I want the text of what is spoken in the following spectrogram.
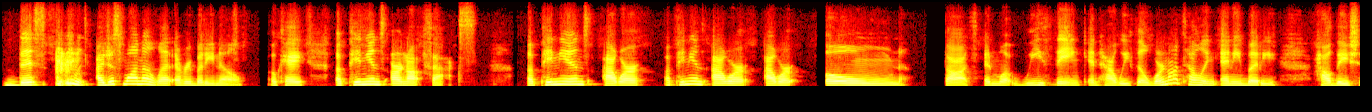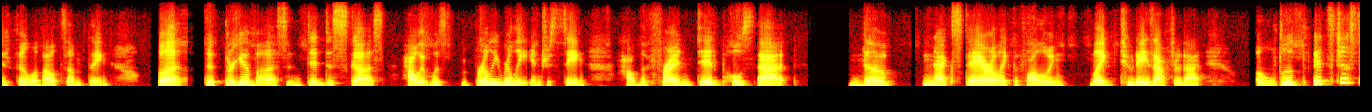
this, I just want to let everybody know, okay? Opinions are not facts. Opinions, our opinions, our our own thoughts and what we think and how we feel. We're not telling anybody how they should feel about something. But the three of us did discuss how it was really, really interesting how the friend did post that the next day or like the following, like two days after that. A little, it's just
